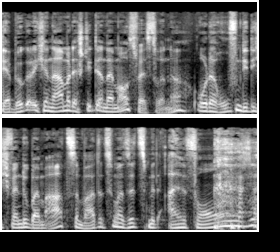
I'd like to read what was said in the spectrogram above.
der bürgerliche Name, der steht ja in deinem Ausweis drin, ne? Oder rufen die dich, wenn du beim Arzt im Wartezimmer sitzt, mit Alphonse?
